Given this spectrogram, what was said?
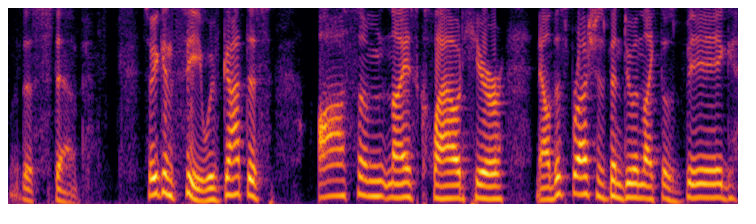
with this step. So you can see we've got this awesome, nice cloud here. Now this brush has been doing like those big,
